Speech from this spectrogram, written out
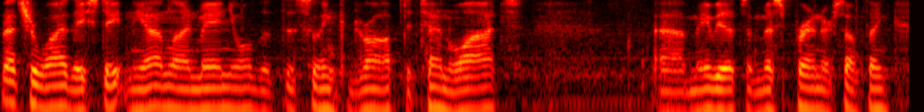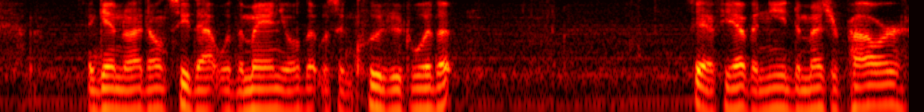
Not sure why they state in the online manual that this thing can draw up to 10 watts. Uh, maybe that's a misprint or something. Again, I don't see that with the manual that was included with it. So yeah, if you have a need to measure power,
